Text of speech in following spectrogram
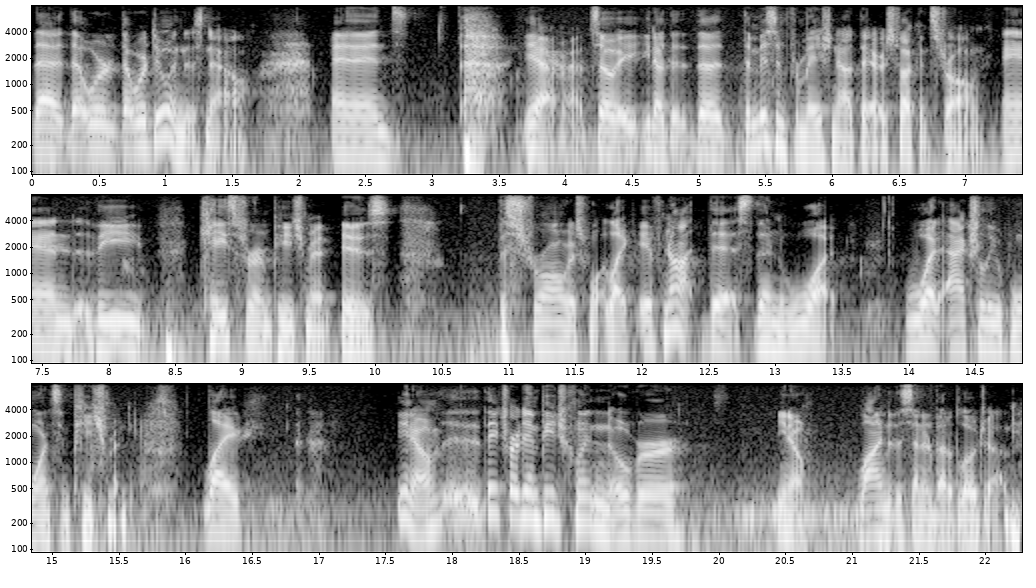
that that we're that we're doing this now. And yeah, man. So it, you know the, the the misinformation out there is fucking strong, and the case for impeachment is the strongest one. Like, if not this, then what? What actually warrants impeachment? Like, you know, they tried to impeach Clinton over, you know, lying to the Senate about a blowjob,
